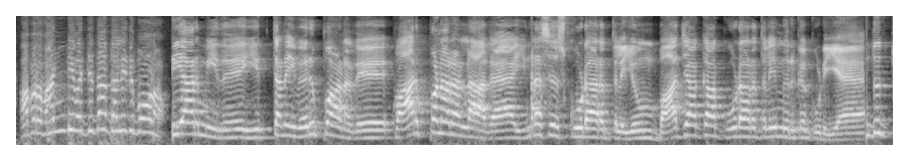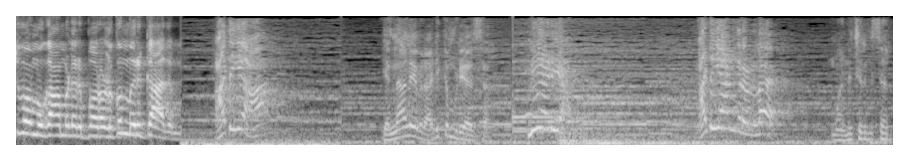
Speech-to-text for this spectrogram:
அப்புறம் வண்டி வச்சு தான் தள்ளிட்டு போனோம் பெரியார் மீது இத்தனை வெறுப்பானது பார்ப்பனர் அல்லாத ஆர்எஸ்எஸ் கூடாரத்திலையும் பாஜக கூடாரத்திலையும் இருக்கக்கூடிய இந்துத்துவ முகாமில் இருப்பவர்களுக்கும் இருக்காது. அடியா? என்னால இவர் அடிக்க முடியாது சார். நீ அடியா? அடியாங்கிறல்ல. மன்னிச்சிருங்க சார்.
